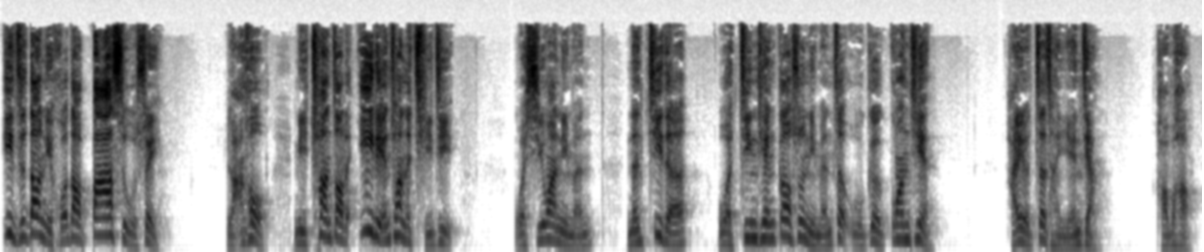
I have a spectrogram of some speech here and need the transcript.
一直到你活到八十五岁，然后。你创造了一连串的奇迹，我希望你们能记得我今天告诉你们这五个关键，还有这场演讲，好不好？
